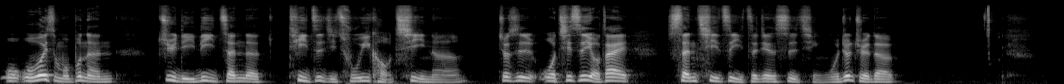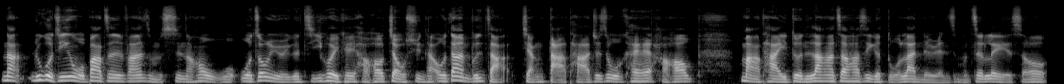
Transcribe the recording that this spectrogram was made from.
我我为什么不能据理力争的替自己出一口气呢？就是我其实有在生气自己这件事情，我就觉得。那如果今天我爸真的发生什么事，然后我我终于有一个机会可以好好教训他，我当然不是打讲打他，就是我可以好好骂他一顿，让他知道他是一个多烂的人，什么这类的时候，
